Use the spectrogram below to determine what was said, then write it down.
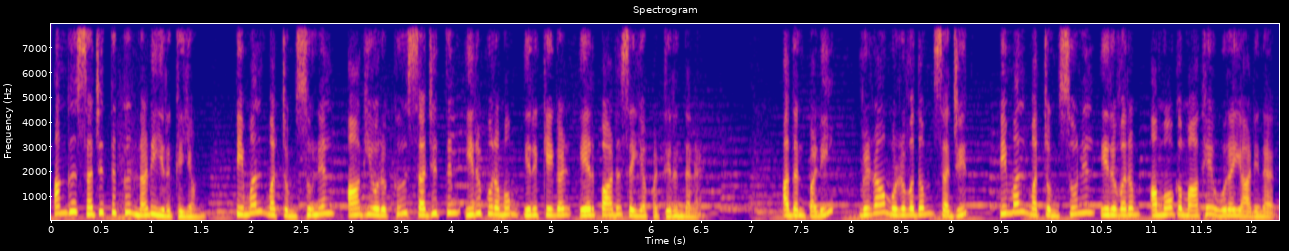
அங்கு சஜித்துக்கு நடு இருக்கையும் பிமல் மற்றும் சுனில் ஆகியோருக்கு சஜித்தின் இருபுறமும் இருக்கைகள் ஏற்பாடு செய்யப்பட்டிருந்தன. அதன்படி விழா முழுவதும் சஜித் பிமல் மற்றும் சுனில் இருவரும் அமோகமாக உரையாடினர்.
